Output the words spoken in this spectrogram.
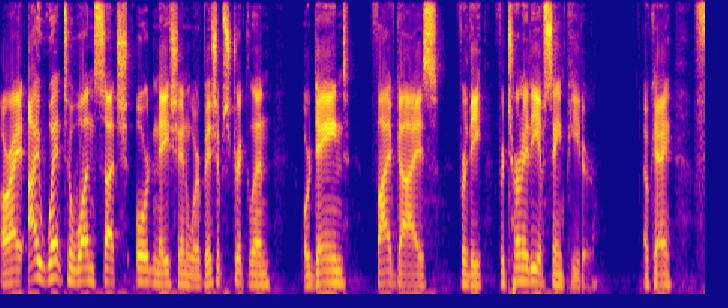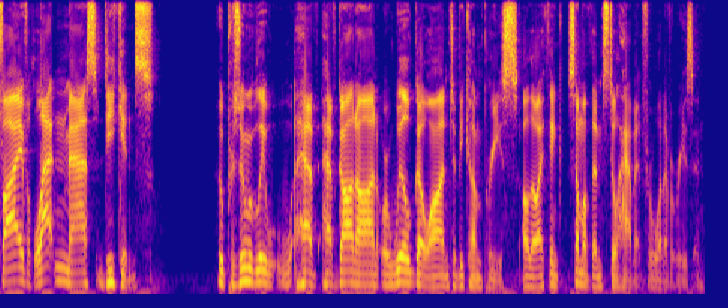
All right, I went to one such ordination where Bishop Strickland ordained five guys for the Fraternity of St. Peter. Okay? Five Latin Mass deacons who presumably have, have gone on or will go on to become priests, although I think some of them still haven't for whatever reason.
